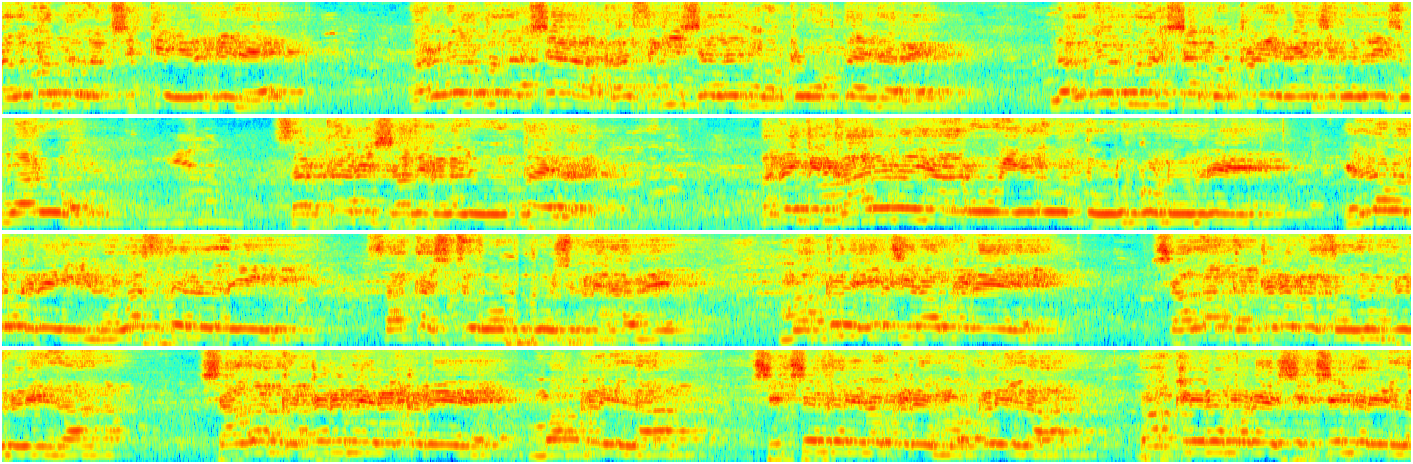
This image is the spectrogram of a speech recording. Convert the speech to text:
ನಲವತ್ತು ಲಕ್ಷಕ್ಕೆ ಇಳಿದಿದೆ. ಅರವತ್ತು ಲಕ್ಷ ಖಾಸಗಿ ಶಾಲೆಗೆ ಮಕ್ಕಳು ಹೋಗ್ತಾ ಇದ್ದಾರೆ. ನಲವತ್ತು ಲಕ್ಷ ಮಕ್ಕಳು ಈ ರಾಜ್ಯದಲ್ಲಿ ಸುಮಾರು ಸರ್ಕಾರಿ ಶಾಲೆಗಳಲ್ಲಿ ಓದ್ತಾ ಇದ್ದಾರೆ. ಅದಕ್ಕೆ ಕಾರಣ ಯಾರು, ಏನು ಅಂತ ಹುಡ್ಕೊಂಡು ಹೋದ್ರೆ ಎಲ್ಲ ಒಂದು ಕಡೆ ಈ ವ್ಯವಸ್ಥೆಯಲ್ಲಿ ಸಾಕಷ್ಟು ಲೋಪದೋಷಗಳಿದ್ದಾವೆ. ಮಕ್ಕಳು ಹೆಚ್ಚಿರೋ ಕಡೆ ಶಾಲಾ ಕಟ್ಟಡಗಳ ಸೌಲಭ್ಯಗಳಿಲ್ಲ. ಶಾಲಾ ಕಟ್ಟಡಗಳಿರೋ ಕಡೆ ಮಕ್ಕಳಿಲ್ಲ. ಶಿಕ್ಷಕರಿರೋ ಕಡೆ ಮಕ್ಕಳಿಲ್ಲ. ಮಕ್ಕಳಿರೋ ಕಡೆ ಶಿಕ್ಷಕರಿಲ್ಲ.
